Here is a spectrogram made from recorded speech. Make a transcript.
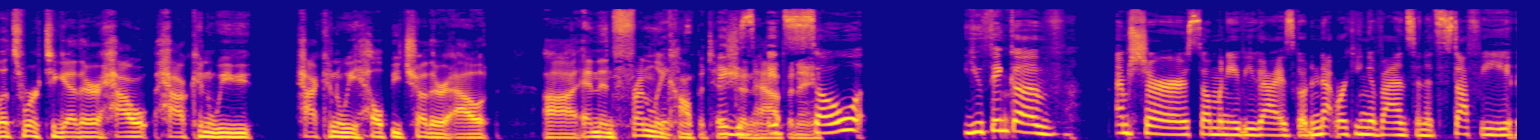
Let's work together. How how can we how can we help each other out? Uh, and then friendly competition Ex- happening. It's so you think of I'm sure so many of you guys go to networking events and it's stuffy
